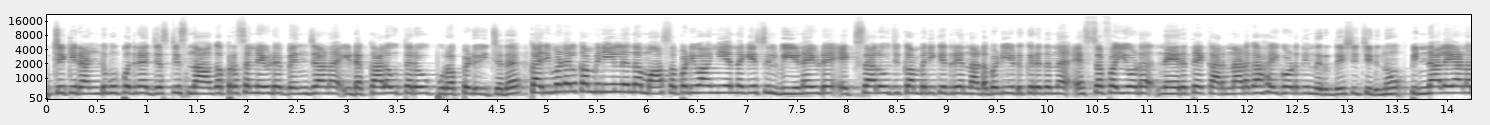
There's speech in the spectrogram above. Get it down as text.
ഉച്ചയ്ക്ക് രണ്ട് മുപ്പതിന് ജസ്റ്റിസ് നാഗപ്രസന്നയുടെ ബെഞ്ചാണ് ഇടക്കാല ഉത്തരവ് പുറപ്പെടുവിച്ചത്. കരിമണൽ കമ്പനിയിൽ നിന്ന് മാസപ്പടി വാങ്ങിയെന്ന കേസിൽ വീണയുടെ എക്സാലോജി കമ്പനിക്കെതിരെ നടപടിയെടുക്കരുതെന്ന് എസ് എഫ് ഐയോട് നേരത്തെ കർണാടക ഹൈക്കോടതി നിർദ്ദേശിച്ചിരുന്നു. പിന്നാലെയാണ്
